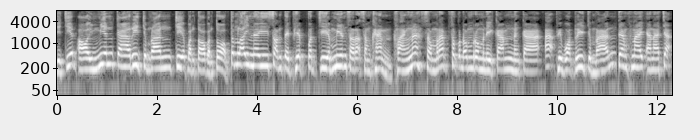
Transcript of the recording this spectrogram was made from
ជាជាតិឲ្យមានការរីកចម្រើនជាបន្តបន្ទាប់តម្លៃនៃសន្តិភាពពិតជាមានសារៈសំខាន់ខ្លាំងណាស់សម្រាប់សុខដុមរមណីយកម្មនិងការអភិវឌ្ឍរីកចម្រើន ទាំងផ្នែកអាណាចក្រ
